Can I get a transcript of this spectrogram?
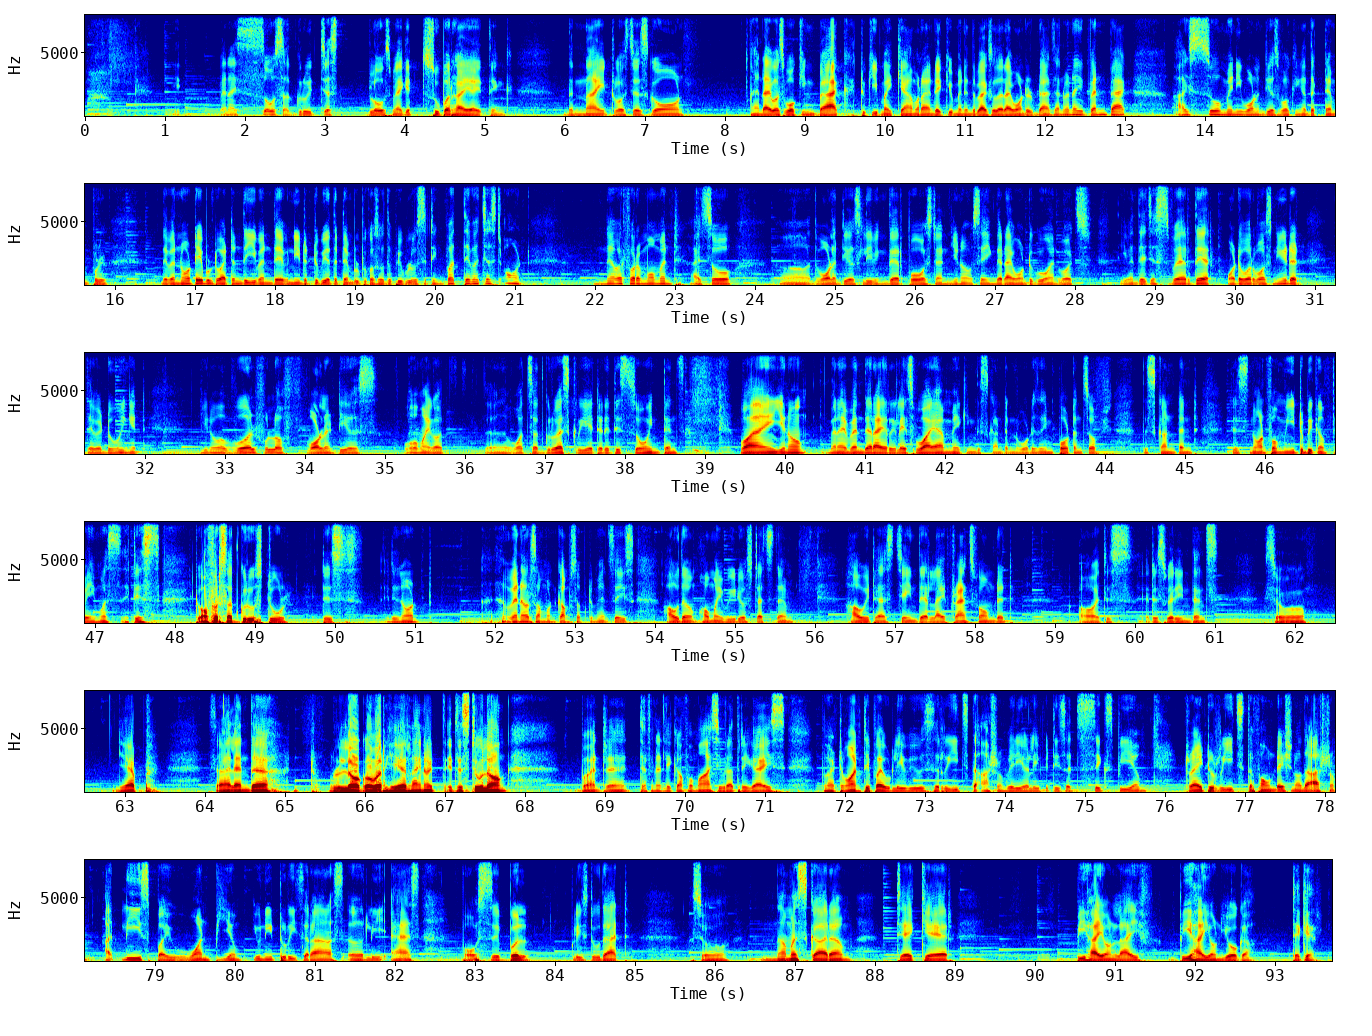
when i saw sadhguru it just blows me. I get super high, I think. The night was just gone. And I was walking back to keep my camera and equipment in the back so that I wanted to dance. And when I went back, I saw many volunteers working at the temple. They were not able to attend the event, they needed to be at the temple because of the people visiting, but they were just on. Never for a moment I saw uh, the volunteers leaving their post and you know saying that I want to go and watch. Even they just were there, whatever was needed, they were doing it. You know a world full of volunteers. Oh my god. What sadhguru has created it is so intense why you know when i went there i realized why i'm making this content. What is the importance of this content? It is not for me to become famous. It is to offer sadhguru's tool. It is it is not whenever someone comes up to me and says how the how my videos touch them how it has changed their life transformed it. Oh it is it is very intense. So yep. So i'll end the vlog over here. I know it, it is too long but uh, definitely come for mahashivratri guys. But one tip i would leave you is reach the ashram very early. If it is at 6 pm try to reach the foundation of the ashram at least by 1 pm you need to reach there as early as possible. Please do that. So namaskaram. Take care. Be high on life. Be high on yoga. Take care.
